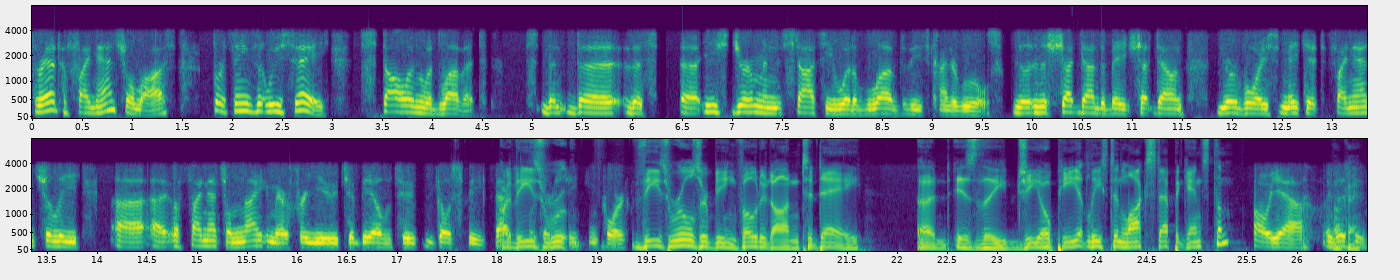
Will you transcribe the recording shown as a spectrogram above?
threat of financial loss for things that we say. Stalin would love it. The, the, the uh, East German Stasi would have loved these kind of rules. The, the shut down debate, shut down your voice, make it financially uh, a financial nightmare for you to be able to go speak. That's are these ru- these rules are being voted on today? Uh, is the GOP at least in lockstep against them? Oh yeah, this okay. is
